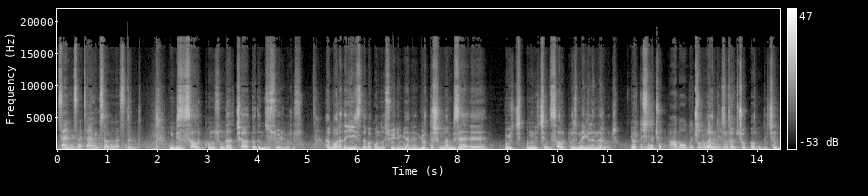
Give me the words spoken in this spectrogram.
Sen hizmet vermek zorundasın. Evet. Şimdi biz sağlık konusunda çağ atladığımızı söylüyoruz. Ha, bu arada iyiyiz de bak onu da söyleyeyim. Yani yurt dışından bize e, bu iç, bunun için sağlık turizmine gelenler var. Yurt dışında çok pahalı olduğu için Çok pahalı olabilir mi? tabii çok pahalı olduğu için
